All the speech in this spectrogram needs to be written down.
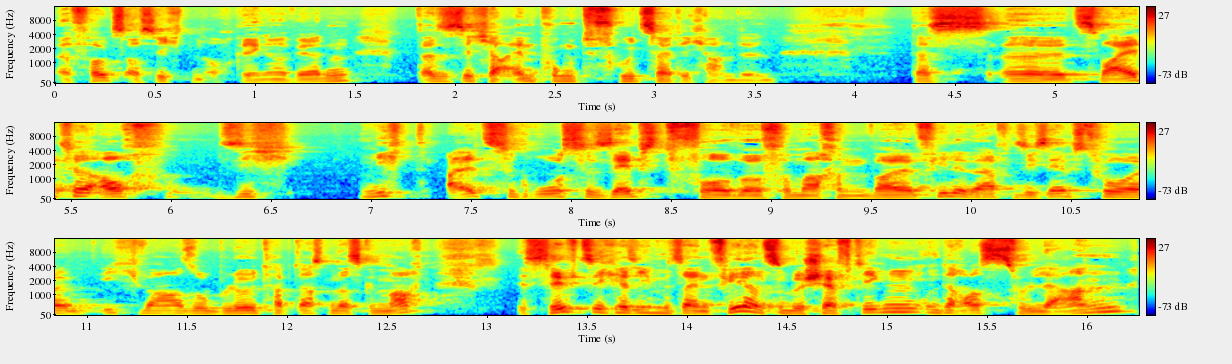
Erfolgsaussichten auch geringer werden. Das ist sicher ein Punkt, frühzeitig handeln. Das äh, Zweite, auch sich nicht allzu große Selbstvorwürfe machen, weil viele werfen sich selbst vor, ich war so blöd, habe das und das gemacht. Es hilft sicher, sich mit seinen Fehlern zu beschäftigen und daraus zu lernen,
